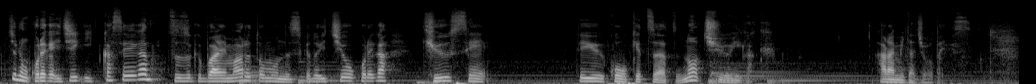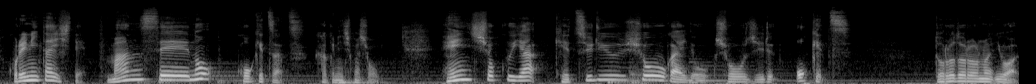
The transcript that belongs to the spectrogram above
もちろんこれが一一過性が続く場合もあると思うんですけど一応これが急性っていう高血圧の注意学腹見た状態です。これに対して慢性の高血圧確認しましょう。変色や血流障害で生じるお血。ドロドロの要は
